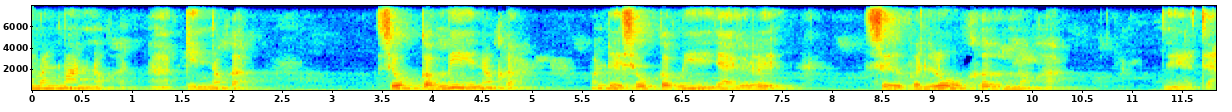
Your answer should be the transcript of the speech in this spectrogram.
ๆมันๆเนาะค่ะน่ากินเนาะค่ะซุกกับมีเนาะค่ะ มันได้ซุกกับมียายก็เลยสื่อเพิ่นโลกเคืองเนาะค่ะนี่จ้ะ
